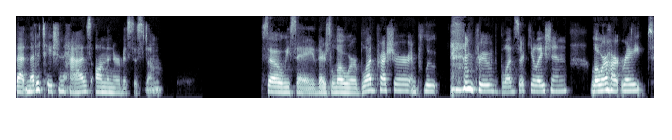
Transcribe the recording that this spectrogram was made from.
that meditation has on the nervous system. So we say there's lower blood pressure, improved blood circulation, lower heart rate,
